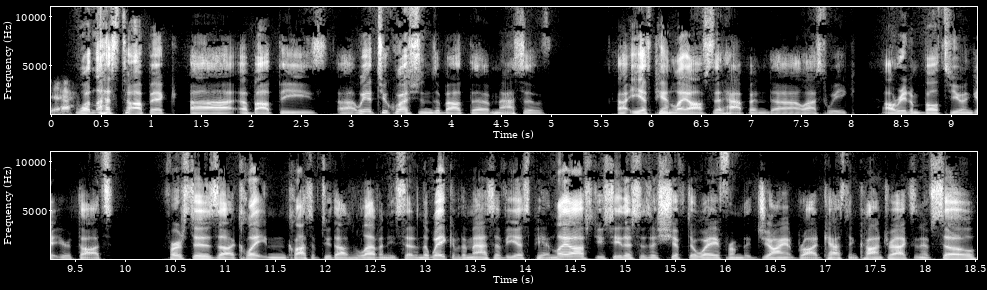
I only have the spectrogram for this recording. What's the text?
yeah. One last topic uh, about these. Uh, we had two questions about the massive uh, ESPN layoffs that happened uh, last week. I'll read them both to you and get your thoughts. First is uh, Clayton, class of 2011. He said, in the wake of the massive ESPN layoffs, do you see this as a shift away from the giant broadcasting contracts? And if so,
